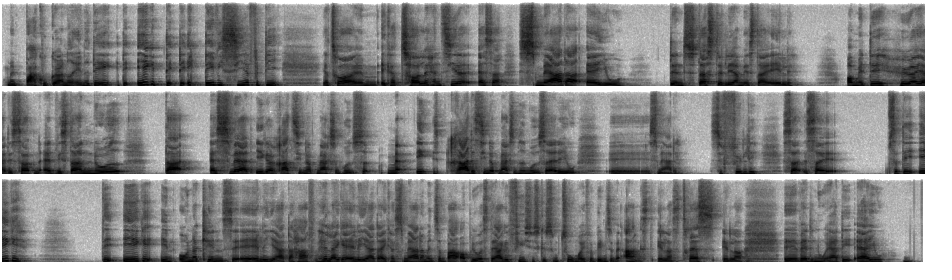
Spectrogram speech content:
man bare kunne gøre noget andet. Det er, det er, ikke, det, det er ikke det, vi siger, fordi jeg tror, øhm, Eckhart Tolle, han siger, altså smerter er jo den største lærermester af alle. Og med det hører jeg det sådan, at hvis der er noget, der er svært ikke at rette sin opmærksomhed, så, rette sin opmærksomhed mod, så er det jo øh, smerte. Selvfølgelig. Så, så, så det er ikke det er ikke en underkendelse af alle jer, der har, heller ikke af alle jer, der ikke har smerter, men som bare oplever stærke fysiske symptomer i forbindelse med angst eller stress, eller øh, hvad det nu er. Det er jo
